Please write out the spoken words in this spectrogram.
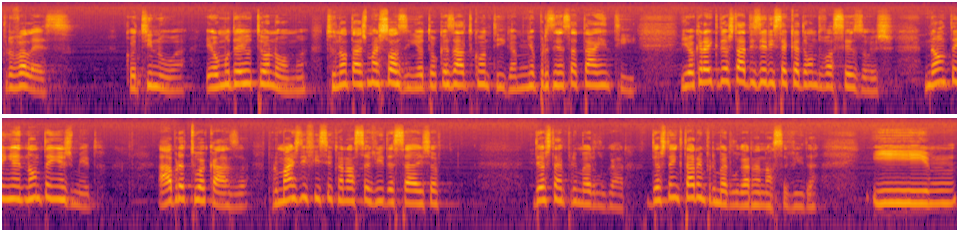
prevalece. Continua. Eu mudei o teu nome. Tu não estás mais sozinho. Eu estou casado contigo. A minha presença está em ti. E eu creio que Deus está a dizer isso a cada um de vocês hoje. Não, tenha, não tenhas medo. Abra a tua casa. Por mais difícil que a nossa vida seja, Deus está em primeiro lugar. Deus tem que estar em primeiro lugar na nossa vida. E hum,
